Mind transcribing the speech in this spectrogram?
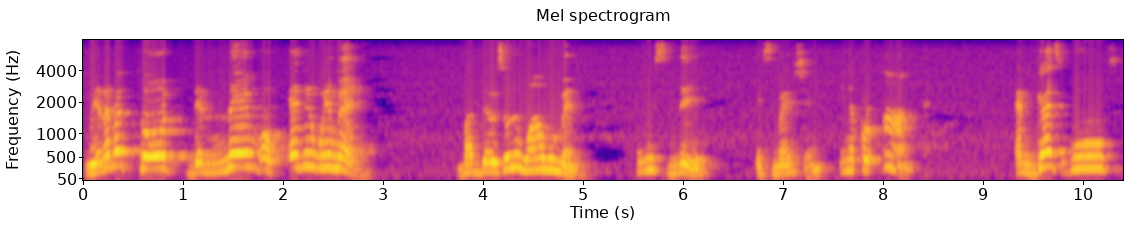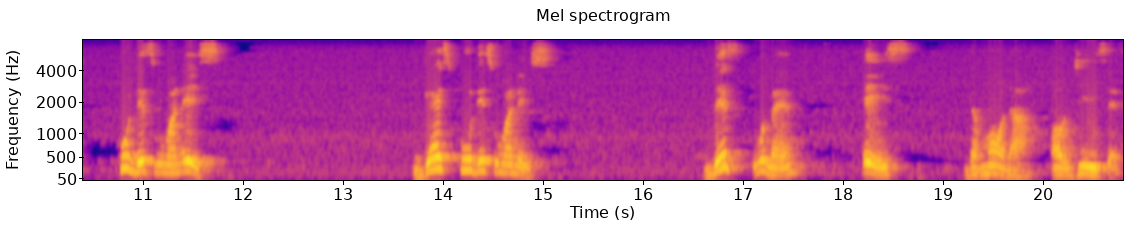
We are never told the name of any women. But there is only one woman whose name is mentioned in the Quran. And guess who, who this woman is? Guess who this woman is? This woman is the mother of Jesus.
